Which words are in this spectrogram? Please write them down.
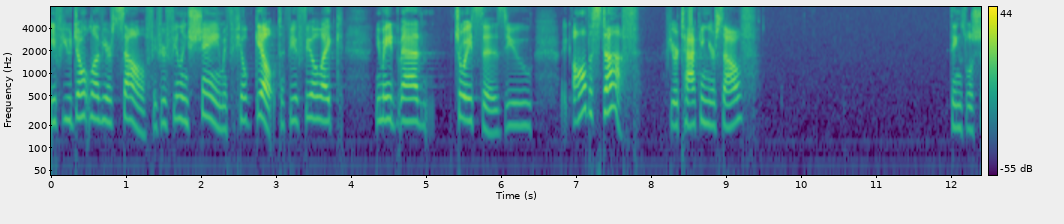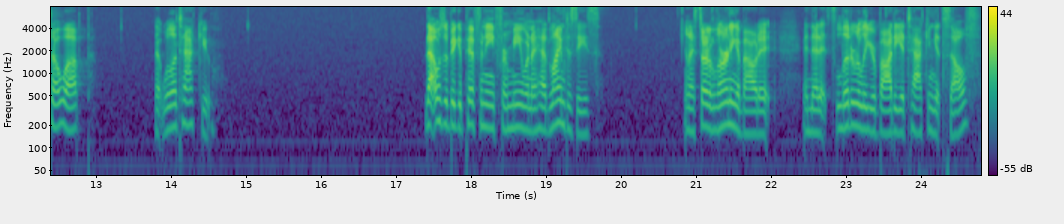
If you don't love yourself, if you're feeling shame, if you feel guilt, if you feel like you made bad choices, you all the stuff. If you're attacking yourself, things will show up that will attack you. That was a big epiphany for me when I had Lyme disease. And I started learning about it and that it's literally your body attacking itself.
